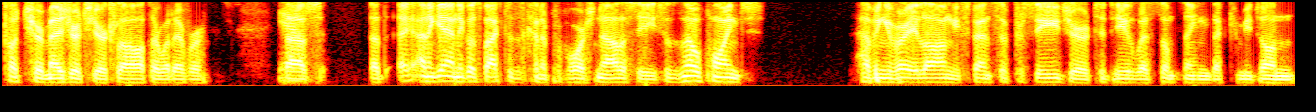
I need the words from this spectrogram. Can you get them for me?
cut your measure to your cloth or whatever. Yeah. That that and again it goes back to this kind of proportionality. So there's no point having a very long, expensive procedure to deal with something that can be done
